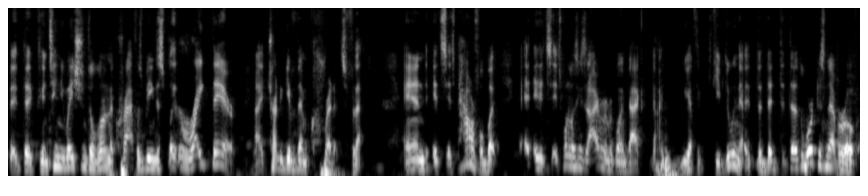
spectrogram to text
the, the continuation to learn the craft was being displayed right there. And I tried to give them credits for that and it's it's powerful. But it's it's one of those things that I remember going back. I, we have to keep doing that. The, the, the, work is never over.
